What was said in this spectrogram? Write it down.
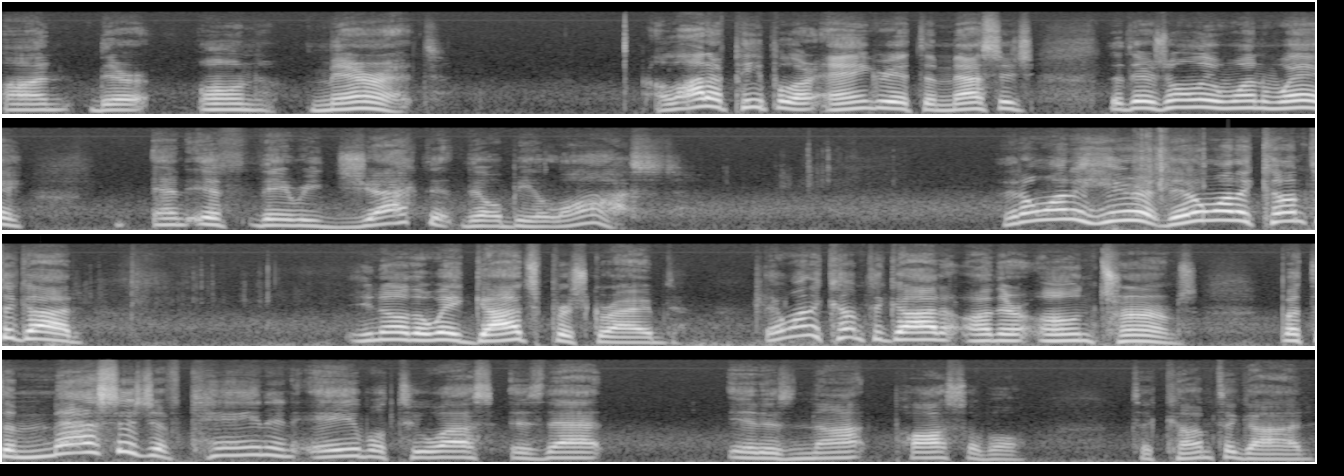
on their own merit. A lot of people are angry at the message that there's only one way, and if they reject it, they'll be lost. They don't want to hear it. They don't want to come to God, you know, the way God's prescribed. They want to come to God on their own terms. But the message of Cain and Abel to us is that it is not possible to come to God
